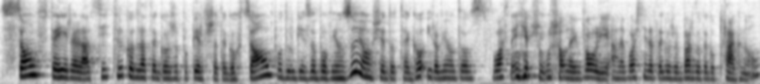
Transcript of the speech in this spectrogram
są w tej relacji tylko dlatego, że po pierwsze tego chcą, po drugie zobowiązują się do tego i robią to z własnej nieprzymuszonej woli, ale właśnie dlatego, że bardzo tego pragną.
